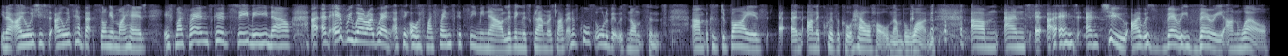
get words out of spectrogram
You know, I always used, I always had that song in my head, if my friends could see me now. And everywhere I went, I'd think, oh, if my friends could see me now living this glamorous life. And of course, all of it was nonsense um, because Dubai is an unequivocal hellhole, number one. um, and, uh, and, and two, I was very, very unwell.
